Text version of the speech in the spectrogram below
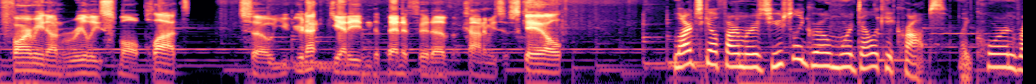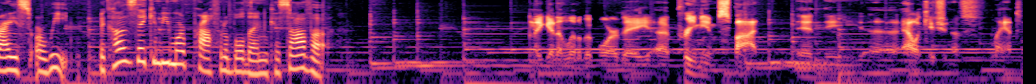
farming on really small plots. So you're not getting the benefit of economies of scale. Large scale farmers usually grow more delicate crops like corn, rice, or wheat because they can be more profitable than cassava. They get a little bit more of a, a premium spot in the uh, allocation of land.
